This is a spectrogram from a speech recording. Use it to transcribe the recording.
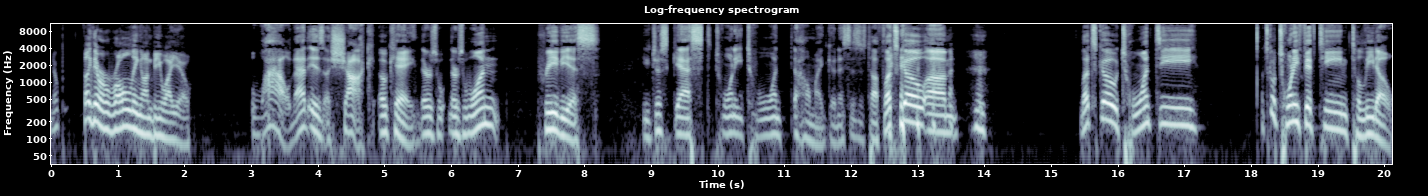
Nope. I feel like they were rolling on BYU. Wow, that is a shock. Okay, there's there's one previous. You just guessed 2020. Oh my goodness, this is tough. Let's go. Um, let's go 20. Let's go 2015 Toledo.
